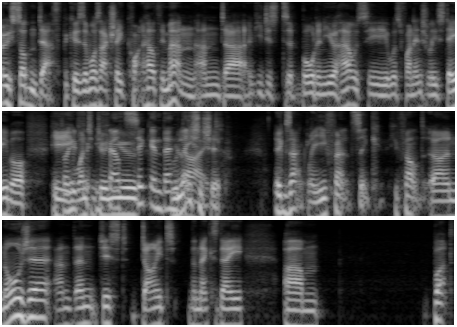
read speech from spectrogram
very sudden death because it was actually quite a healthy man, and uh, he just uh, bought a new house. He was financially stable. He, So he went into he a new sick and then relationship. Exactly. He felt sick. He felt uh, nausea and then just died the next day. Um, but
